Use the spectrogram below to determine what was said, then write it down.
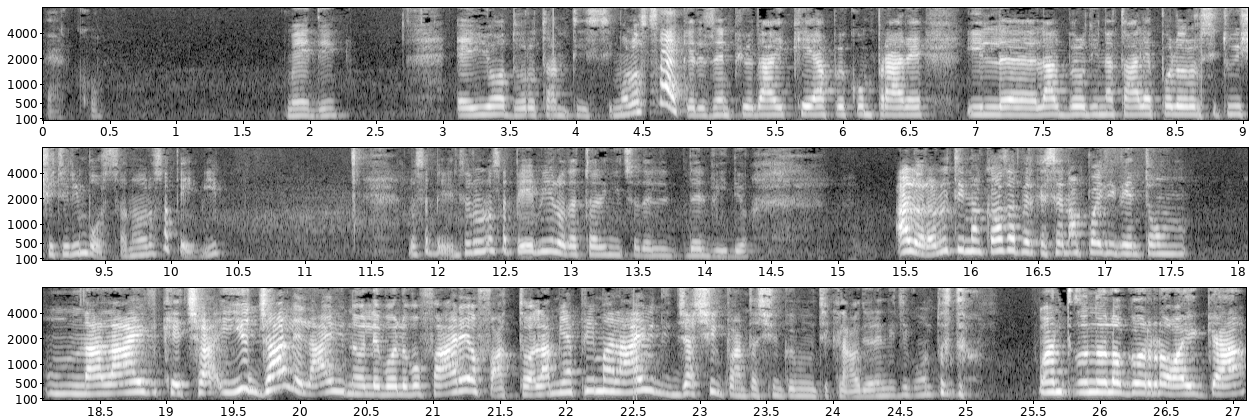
Ecco. Vedi? E io adoro tantissimo. Lo sai che ad esempio da Ikea puoi comprare il, l'albero di Natale e poi lo restituisci e ti rimborsano? Lo sapevi? Lo sapevi? Se non lo sapevi l'ho detto all'inizio del, del video. Allora, l'ultima cosa perché sennò poi diventa un, una live che c'ha. Io già le live non le volevo fare, ho fatto la mia prima live di già 55 minuti, Claudio. Renditi conto quanto sono logorroica.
